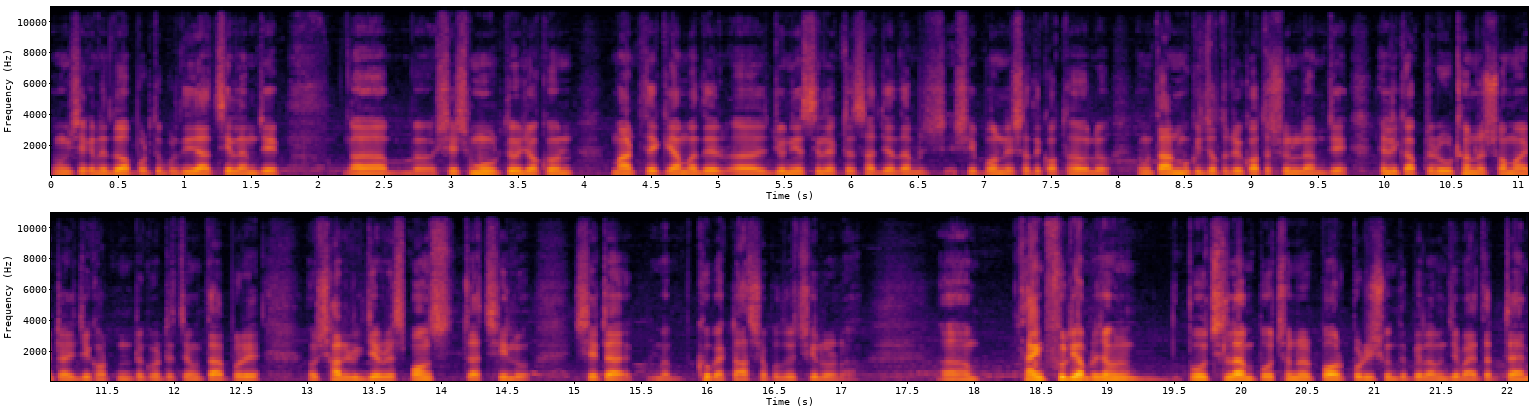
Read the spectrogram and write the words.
এবং সেখানে দোয়া পড়তে পড়তে যাচ্ছিলাম যে শেষ মুহূর্তেও যখন মাঠ থেকে আমাদের জুনিয়র সিলেক্টর সাজ্জাদ আহমেদ শিপনের সাথে কথা হলো এবং তার মুখে যতটুকু কথা শুনলাম যে হেলিকপ্টারে উঠানোর সময়টায় যে ঘটনাটা ঘটেছে এবং তারপরে শারীরিক যে রেসপন্সটা ছিল, সেটা খুব একটা আশাপ্রদ ছিল না। থ্যাঙ্কফুলি আমরা যখন পৌঁছলাম, পৌঁছানোর পরপরই শুনতে পেলাম যে বাই দ্যাট টাইম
